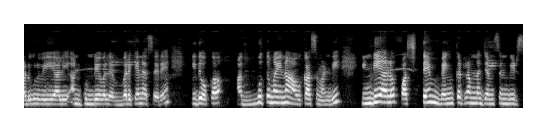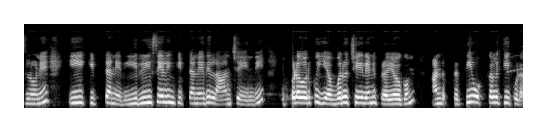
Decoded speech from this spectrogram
అడుగులు వేయాలి అనుకునే వాళ్ళు ఎవరికైనా సరే ఇది ఒక అద్భుతమైన అవకాశం అండి. ఇండియాలో ఫస్ట్ టైం వెంకటరమణ జంక్షన్ బీడ్స్లోనే ఈ కిట్ అనేది ఈ రీసేలింగ్ కిట్ అనేది లాంచ్ అయింది. ఇప్పటి వరకు ఎవరు చేయలేని ప్రయోగం. అండ్ ప్రతి ఒక్కరికి కూడా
